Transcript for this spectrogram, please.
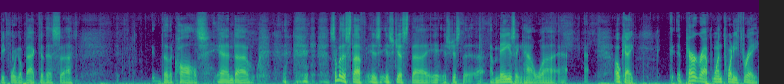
before we go back to this uh, to the calls. And uh, some of this stuff is is just uh, is just uh, amazing how uh, okay. Paragraph 123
